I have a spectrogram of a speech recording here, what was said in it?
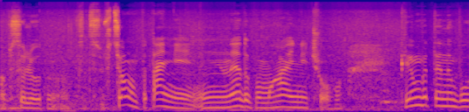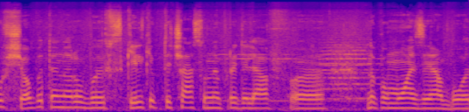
Абсолютно. В- В цьому питанні не допомагає нічого. Ким би ти не був, що би ти не робив, скільки б ти часу не приділяв е, допомозі або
